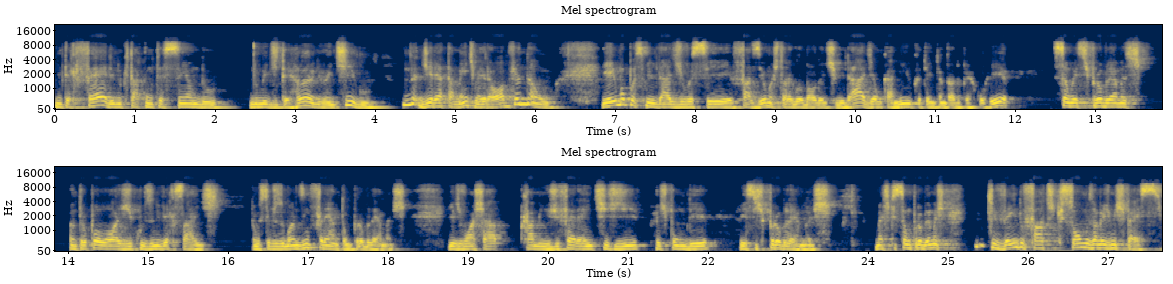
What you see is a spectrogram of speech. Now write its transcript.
interfere no que está acontecendo no Mediterrâneo antigo? Diretamente, de maneira óbvia, não. E aí, uma possibilidade de você fazer uma história global da antiguidade, é um caminho que eu tenho tentado percorrer, são esses problemas antropológicos universais. Então, os seres humanos enfrentam problemas e eles vão achar caminhos diferentes de responder esses problemas mas que são problemas que vêm do fato de que somos a mesma espécie.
